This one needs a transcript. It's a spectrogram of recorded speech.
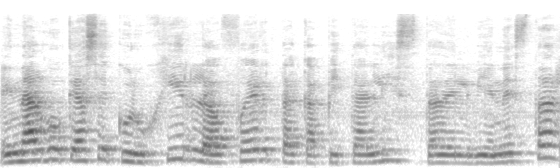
en algo que hace crujir la oferta capitalista del bienestar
